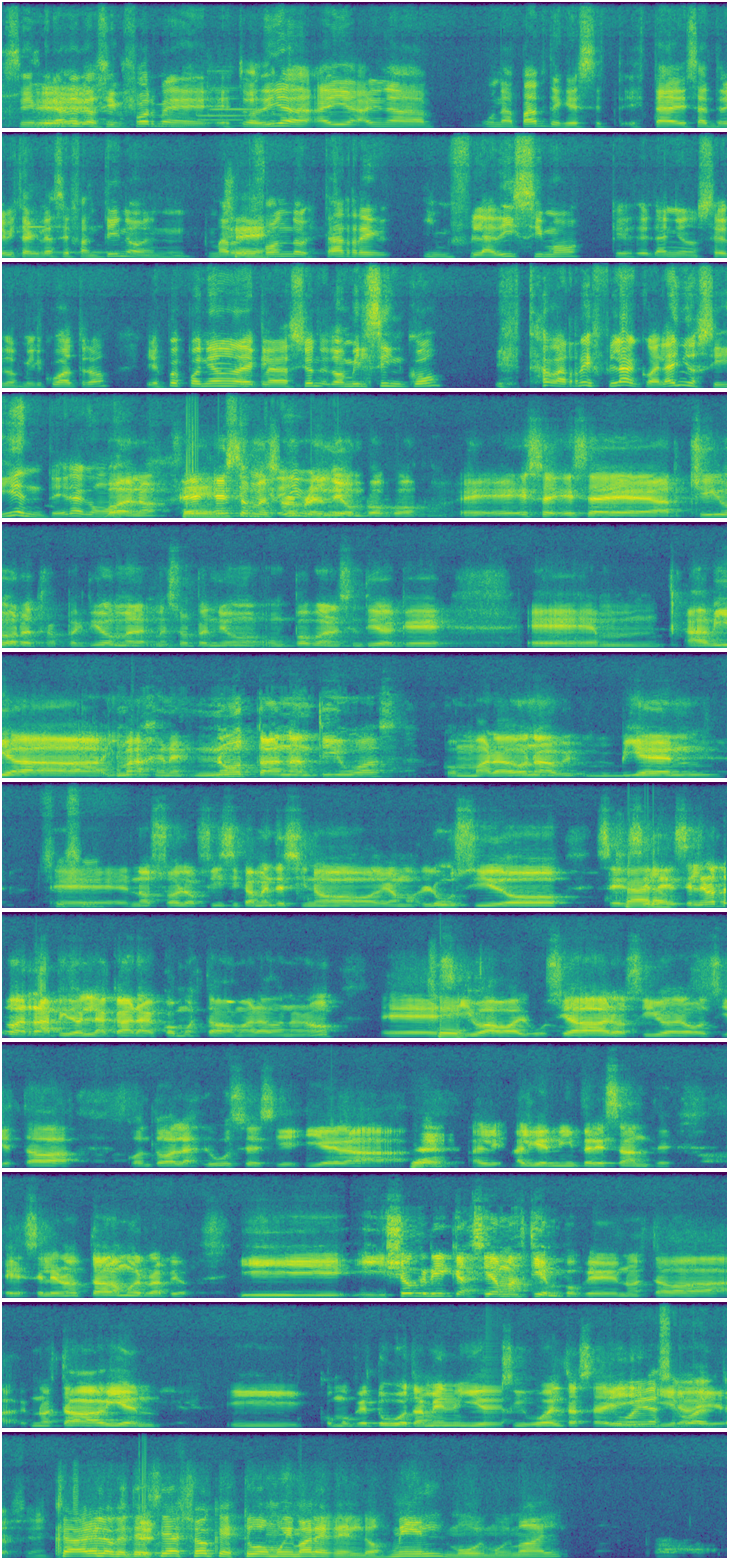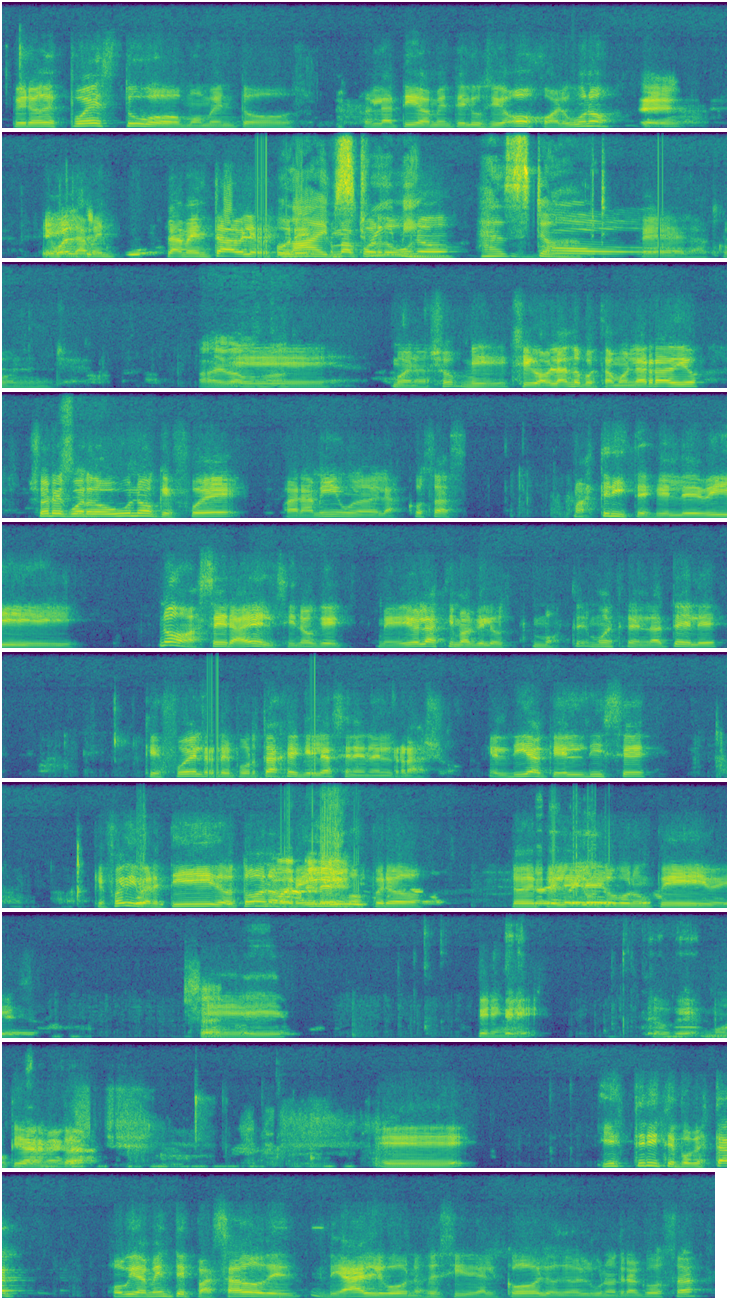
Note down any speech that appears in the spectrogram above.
Sí, mirando eh, los informes estos días, hay, hay una, una parte que es está esa entrevista que le hace Fantino en Mar de Fondo, que está re infladísimo, que es del año, no sé, 2004, y después ponían una declaración de 2005 estaba re flaco al año siguiente, era como... Bueno, e-, eso me sorprendió un poco. E-, ese, ese archivo retrospectivo me, sorprendió un poco en el sentido de que em, había imágenes no tan antiguas con Maradona bien, eh, no solo físicamente, sino, digamos, lúcido. Se, le, notaba rápido en la cara cómo estaba Maradona, ¿no? Eh, si iba a balbucear o si, iba, o si estaba con todas las luces y, era alguien interesante. Eh, se le notaba muy rápido. Y, yo creí que hacía más tiempo que no estaba, no estaba bien. y como que tuvo también idas y vueltas ahí. Idas y y vueltas, sí. Claro, es lo que te decía yo, que estuvo muy mal en el 2000, muy, muy mal. Pero después tuvo momentos relativamente lúcidos. Ojo, algunos Sí. eh, Igual lamen- lamentables. Por, yo Live me acuerdo uno. has stopped. Oh, Eh, la concha. ahí vamos. Eh, bueno, yo mi- sigo hablando porque estamos en la radio. Yo recuerdo uno que fue para mí una de las cosas más tristes que le vi, no hacer a él, sino que me dio lástima que lo muestren en la tele, que fue el reportaje que le hacen en el Rayo. El día que él dice que fue divertido, todos nos reímos, pero lo de Pelé debutó con un pibe. Sí. Eh, esperen que tengo que mutearme acá. Eh, y es triste porque está obviamente pasado de, de algo, no sé si de alcohol o de alguna otra cosa,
